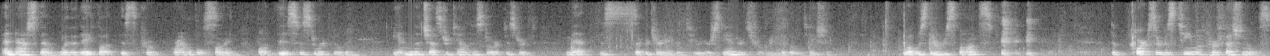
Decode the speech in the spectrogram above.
and asked them whether they thought this programmable sign on this historic building in the Chestertown Historic District met the Secretary of Interior standards for rehabilitation. What was their response? The Park Service team of professionals,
